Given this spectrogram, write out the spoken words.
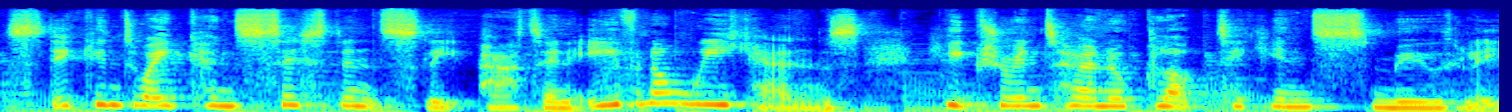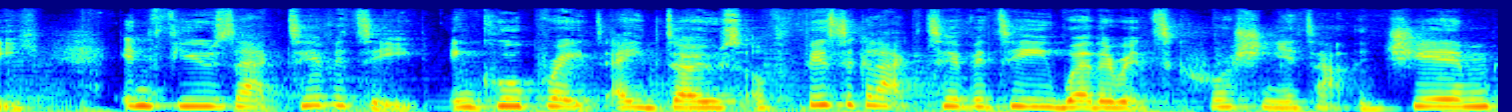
Stick into a consistent sleep pattern even on weekends. Keeps your internal clock ticking smoothly. Infuse activity. Incorporate a dose of physical activity, whether it's crushing it at the gym,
